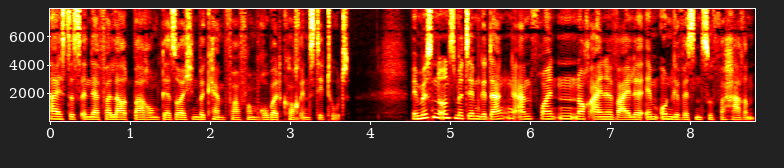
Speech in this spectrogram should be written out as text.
heißt es in der Verlautbarung der Seuchenbekämpfer vom Robert Koch Institut. Wir müssen uns mit dem Gedanken anfreunden, noch eine Weile im Ungewissen zu verharren,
